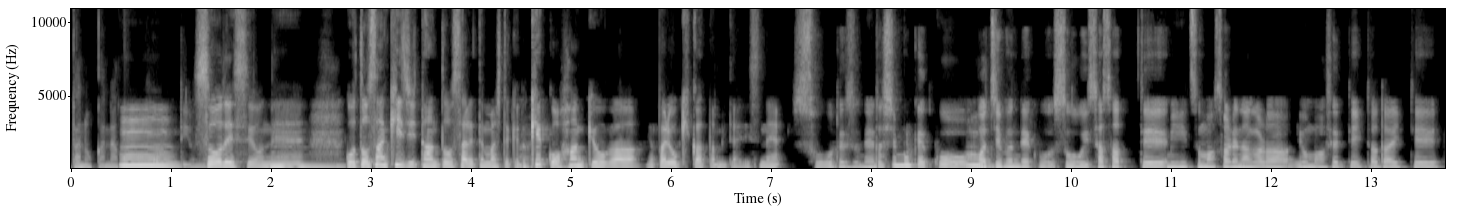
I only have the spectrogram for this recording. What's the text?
たのかな、この本っていうのは。んそうですよね。うん後藤さん記事担当されてましたけど、はい結構反響がやっぱり大きかったみたいですね。そうですね。私も結構、うんまあ自分でこう、すごい刺さって身につまされながら読ませていただいて、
